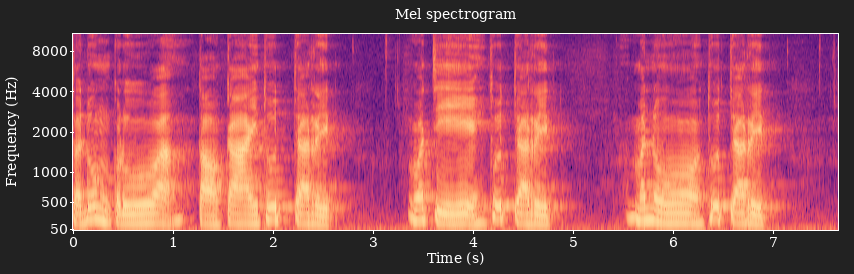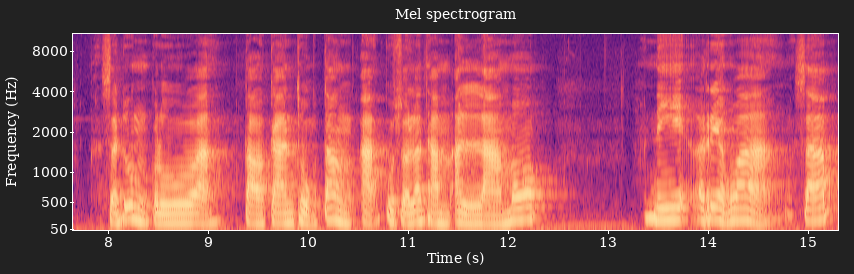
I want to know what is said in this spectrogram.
สะดุ้งกลัว ต่อกายทุจริต วจีทุจริต มโนทุจริต สะดุ้งกลัว ต่อการถูกต้องอกุศลธรรมอัลลามก นี้เรียกว่า ทรัพย์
